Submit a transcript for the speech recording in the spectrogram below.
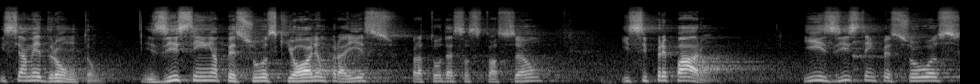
e se amedrontam. Existem pessoas que olham para isso, para toda essa situação e se preparam. E existem pessoas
